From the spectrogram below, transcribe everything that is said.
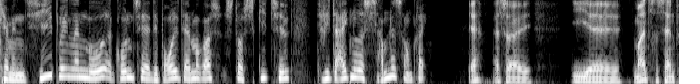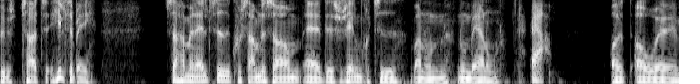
kan man sige på en eller anden måde, at grunden til, at det borgerlige Danmark også står skidt til, det er, fordi der er ikke noget at samle sig omkring? Ja, altså øh, i, øh, det er meget interessant, for hvis du tager til, helt tilbage, så har man altid kunne samle sig om, at øh, Socialdemokratiet var nogle, nogle værre nogen. Ja. Og, og, øh,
